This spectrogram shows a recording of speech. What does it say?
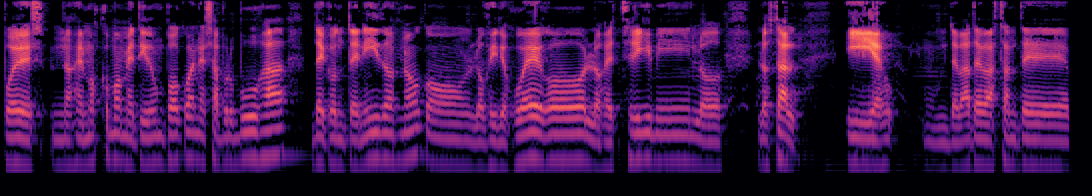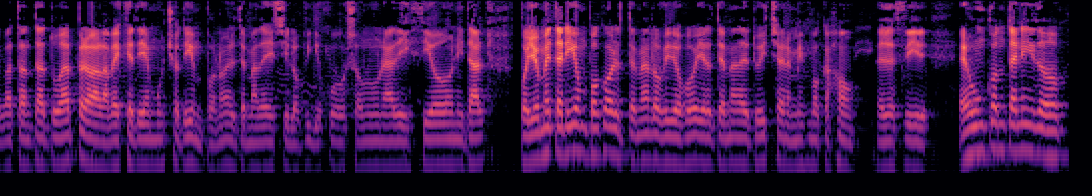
pues nos hemos como metido un poco en esa burbuja de contenidos, ¿no? Con los videojuegos, los streaming, los, los tal. Y es un debate bastante bastante actual, pero a la vez que tiene mucho tiempo, ¿no? El tema de si los videojuegos son una adicción y tal. Pues yo metería un poco el tema de los videojuegos y el tema de Twitch en el mismo cajón. Es decir, es un contenido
